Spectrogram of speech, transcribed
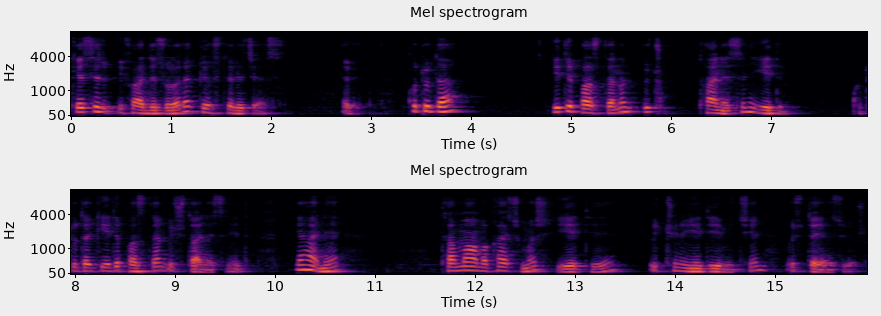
kesir ifadesi olarak göstereceğiz. Evet. Kutuda 7 pastanın 3 tanesini yedim. Kutudaki 7 pastanın 3 tanesini yedim. Yani tamamı kaçmış? 7. 3'ünü yediğim için üste yazıyorum.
